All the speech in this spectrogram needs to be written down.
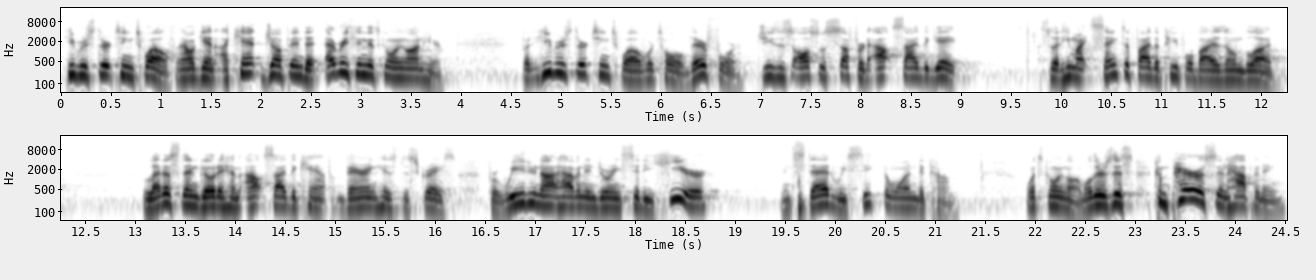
Hebrews 13 12. Now, again, I can't jump into everything that's going on here. But Hebrews 13 12, we're told, Therefore, Jesus also suffered outside the gate so that he might sanctify the people by his own blood. Let us then go to him outside the camp, bearing his disgrace. For we do not have an enduring city here. Instead, we seek the one to come. What's going on? Well, there's this comparison happening.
